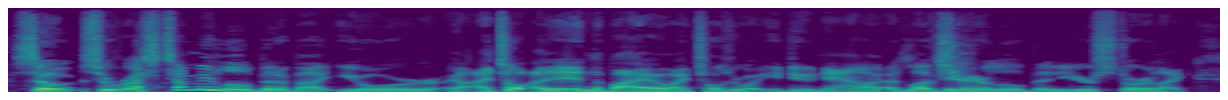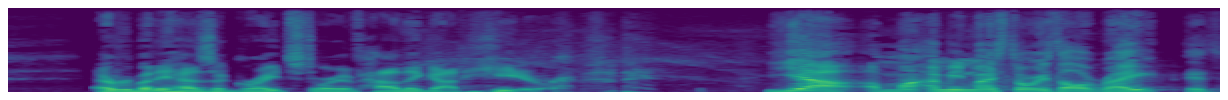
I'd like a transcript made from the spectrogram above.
So, so Russ, tell me a little bit about your. Uh, I told in the bio, I told you what you do now. I'd love to sure. hear a little bit of your story. Like everybody has a great story of how they got here. Yeah, uh, I mean, my story's all right. It's,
